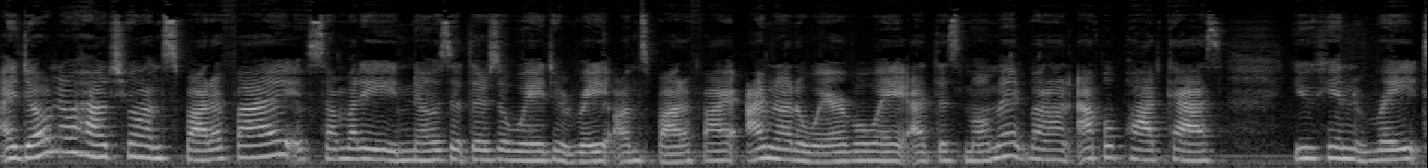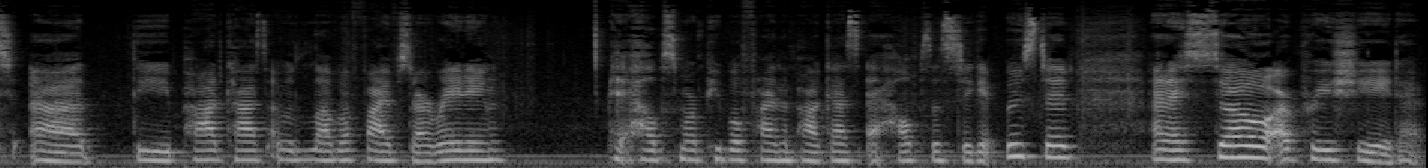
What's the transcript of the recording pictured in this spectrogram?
I don't know how to on Spotify. If somebody knows that there's a way to rate on Spotify, I'm not aware of a way at this moment, but on Apple Podcasts, you can rate uh, the podcast. I would love a five star rating. It helps more people find the podcast. It helps us to get boosted, and I so appreciate it.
